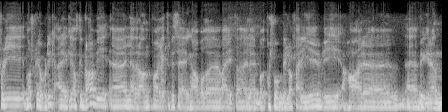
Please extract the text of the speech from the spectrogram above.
Fordi norsk klimapolitikk er egentlig ganske bra. Vi eh, leder an på elektrifisering av både, både personbil og ferjer. Vi har, eh, bygger en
